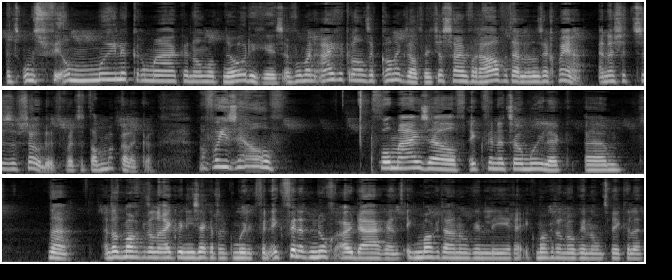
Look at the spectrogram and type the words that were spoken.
het ons veel moeilijker maken dan wat nodig is. En voor mijn eigen klanten kan ik dat. Weet je, als zij een verhaal vertellen, dan zeg ik van ja, en als je het zo of zo doet, wordt het dan makkelijker. Maar voor jezelf, voor mijzelf, ik vind het zo moeilijk. Um, nou, en dat mag ik dan eigenlijk weer niet zeggen dat ik moeilijk vind. Ik vind het nog uitdagend. Ik mag daar nog in leren. Ik mag daar nog in ontwikkelen.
